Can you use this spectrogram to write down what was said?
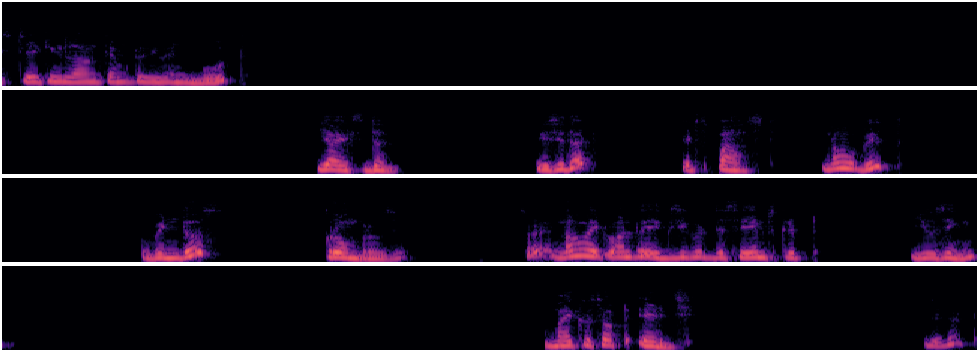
It's taking long time to even boot. Yeah, it's done. You see that? It's passed. Now with Windows Chrome browser. So now I want to execute the same script using Microsoft Edge. See that?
